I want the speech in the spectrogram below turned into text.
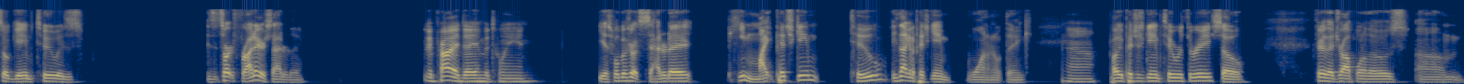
So game two is is it start Friday or Saturday? It probably a day in between. Yes, we'll start Saturday. He might pitch game two. He's not gonna pitch game one, I don't think. No. Probably pitches game two or three. So here they drop one of those. Um,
